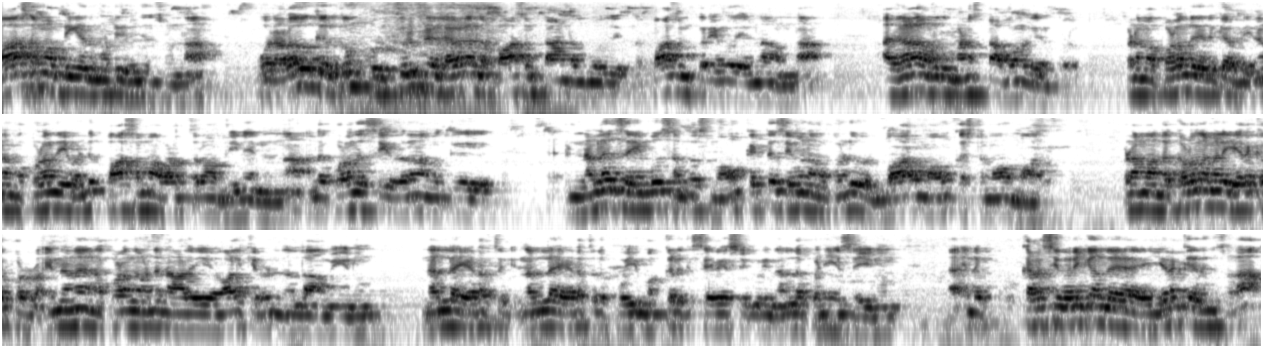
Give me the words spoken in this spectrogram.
பாசம் அப்படிங்கிறது மட்டும் இருந்துன்னு சொன்னால் ஓரளவுக்கு இருக்கும். ஒரு குறிப்பிட்ட லெவலில் அந்த பாசம் தாண்டும் போது அந்த பாசம் குறையும் போது என்ன ஆகும்னா அதனால் அவங்களுக்கு மனஸ்தாபங்கள் ஏற்படும். இப்போ நம்ம குழந்தை இருக்குது அப்படின்னா நம்ம குழந்தைய வந்து பாசமாக வளர்த்துறோம் அப்படின்னு என்னென்னா அந்த குழந்தை செய்வதெல்லாம் நமக்கு நல்லது செய்யும்போது சந்தோஷமாகவும் கெட்ட செய்யும்போது நமக்கு வந்து ஒரு பாரமாகவும் கஷ்டமாகவும் மாறும். இப்போ நம்ம அந்த குழந்தை மேலே இறக்கப்படுறோம். என்னென்னா அந்த குழந்தை வந்து நாளைய வாழ்க்கையில் வந்து நல்லா அமையணும். நல்ல இடத்துக்கு நல்ல இடத்துல போய் மக்களுக்கு சேவை செய்யக்கூடிய நல்ல பணியை செய்யணும். இந்த கடைசி வரைக்கும் அந்த இறக்கம் இருந்துச்சு சொன்னால்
